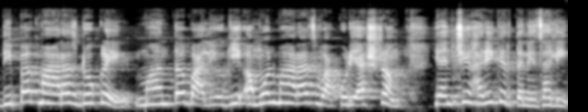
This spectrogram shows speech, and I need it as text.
दीपक महाराज ढोकळे महंत बालयोगी अमोल महाराज वाकोडी आश्रम यांची हरिकीर्तने झाली.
